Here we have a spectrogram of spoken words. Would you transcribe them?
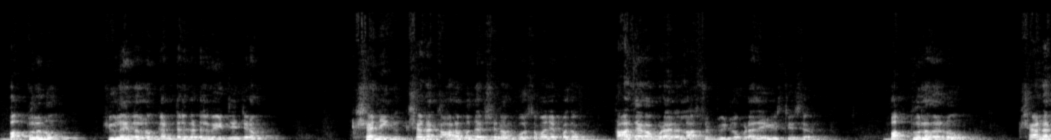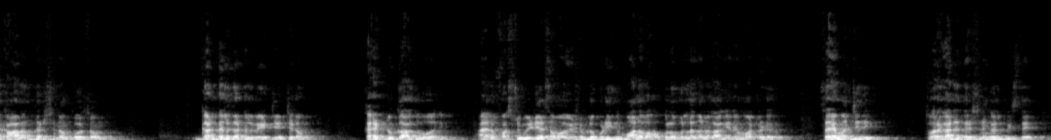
భక్తులను క్యూ లైన్లలో గంటలు గంటలు వెయిట్ చేయించడం క్షణిక క్షణకాలపు దర్శనం కోసం అనే పదం తాజాగా కూడా ఆయన లాస్ట్ ట్వీట్లో కూడా అదే యూజ్ చేశారు. భక్తులను క్షణకాలం దర్శనం కోసం గంటలు గంటలు వెయిట్ చేయించడం కరెక్ట్ కాదు అని. ఆయన ఫస్ట్ మీడియా సమావేశంలో కూడా ఇది మానవ హక్కుల ఉల్లంఘన లాగానే మాట్లాడారు. సరే మంచిది. త్వరగానే దర్శనం కల్పిస్తే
